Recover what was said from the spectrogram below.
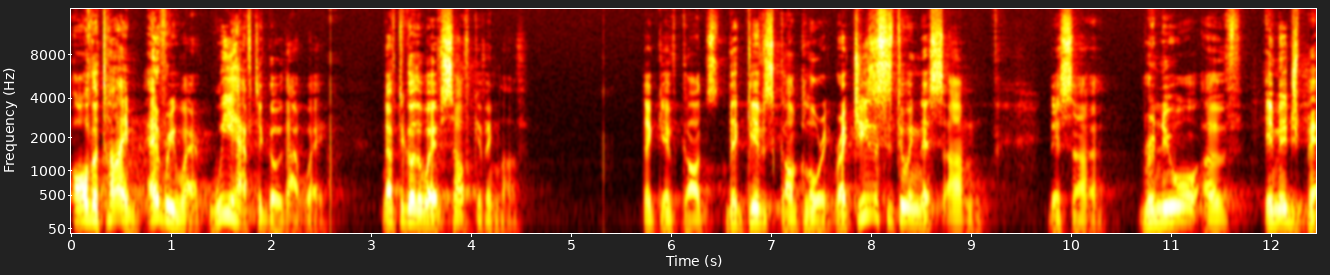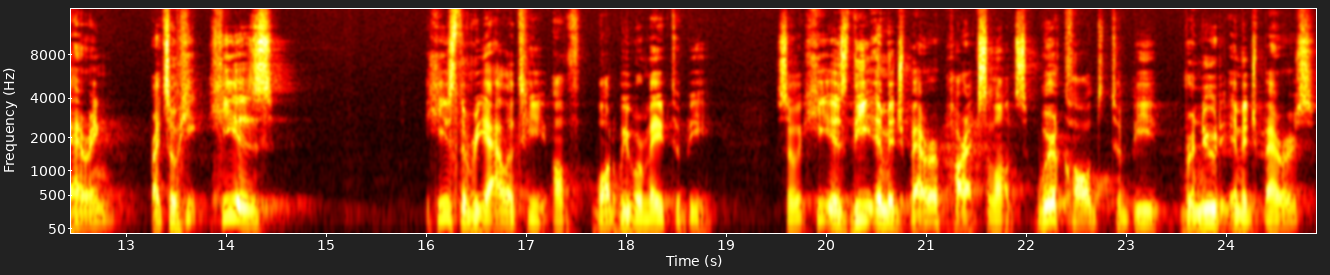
All the time, everywhere. We have to go that way. We have to go the way of self giving love that, give God's, that gives God glory, right? Jesus is doing this, um, this uh, renewal of image bearing, right? So he, he is, he's the reality of what we were made to be. So he is the image bearer par excellence. We're called to be renewed image bearers,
